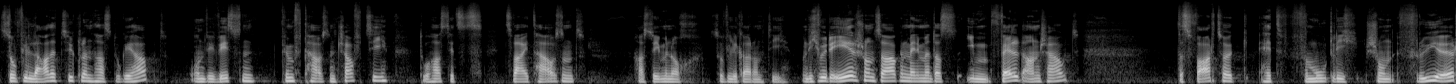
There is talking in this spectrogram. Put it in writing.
so viele Ladezyklen hast du gehabt und wir wissen, 5000 schafft sie, du hast jetzt 2000, hast du immer noch so viel Garantie. Und ich würde eher schon sagen, wenn man das im Feld anschaut, das Fahrzeug hätte vermutlich schon früher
